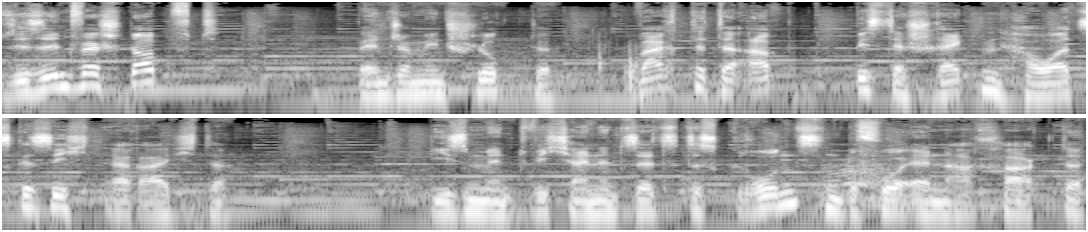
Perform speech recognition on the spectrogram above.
Sie sind verstopft. Benjamin schluckte, wartete ab, bis der Schrecken Howards Gesicht erreichte. Diesem entwich ein entsetztes Grunzen, bevor er nachhakte.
